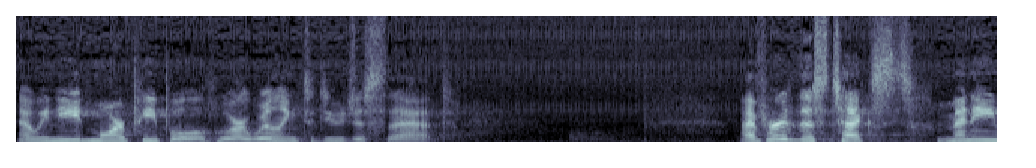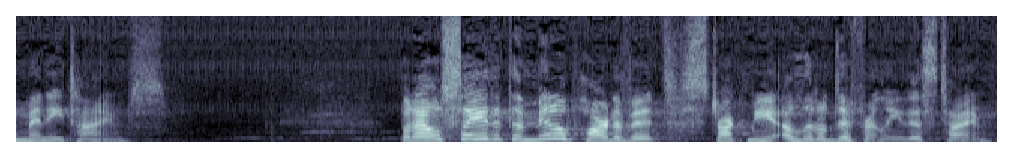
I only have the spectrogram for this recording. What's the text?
Now, we need more people who are willing to do just that. I've heard this text many, many times. But I will say that the middle part of it struck me a little differently this time.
